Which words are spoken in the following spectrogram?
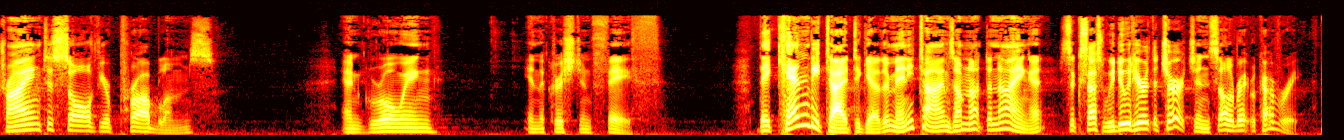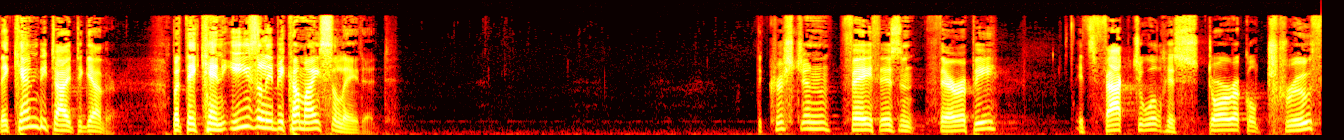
trying to solve your problems and growing in the Christian faith. They can be tied together many times. I'm not denying it. Success. We do it here at the church and celebrate recovery. They can be tied together, but they can easily become isolated. The Christian faith isn't therapy, it's factual, historical truth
